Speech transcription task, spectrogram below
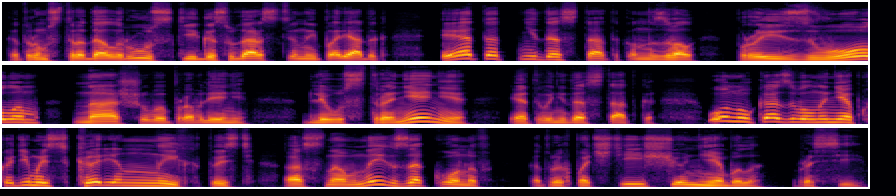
которым страдал русский государственный порядок. Этот недостаток он называл произволом нашего правления. Для устранения – этого недостатка, он указывал на необходимость коренных, то есть основных законов, которых почти еще не было в России.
